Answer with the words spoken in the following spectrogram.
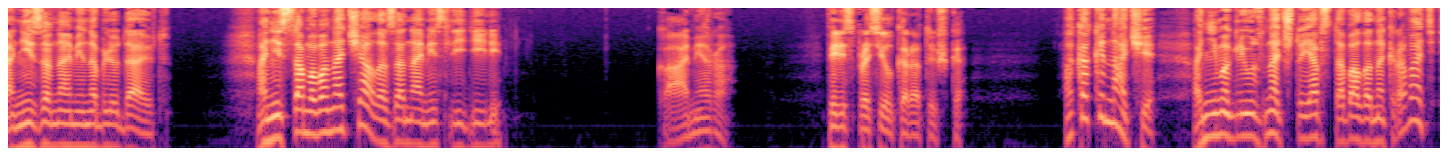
Они за нами наблюдают. Они с самого начала за нами следили». «Камера?» — переспросил коротышка. «А как иначе?» Они могли узнать, что я вставала на кровать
